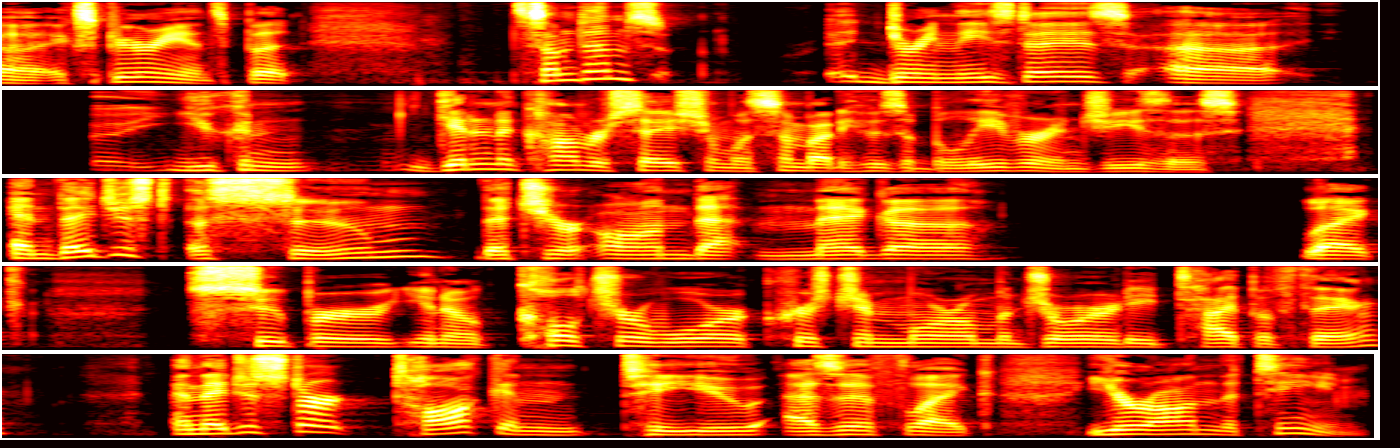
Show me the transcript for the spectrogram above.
uh, experience, but sometimes during these days, uh, you can get in a conversation with somebody who's a believer in Jesus and they just assume that you're on that mega like super, you know, culture war, Christian moral majority type of thing. and they just start talking to you as if like you're on the team.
